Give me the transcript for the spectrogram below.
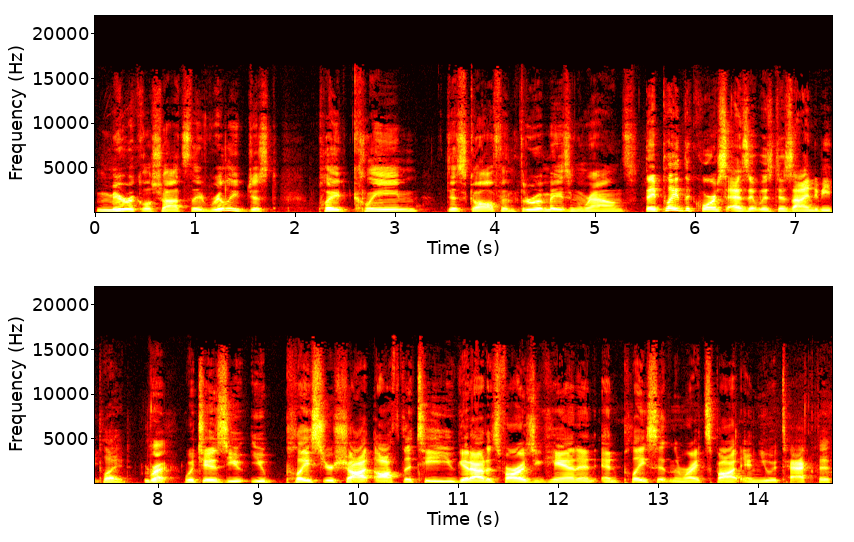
miracle shots. They really just played clean disc golf and threw amazing rounds. They played the course as it was designed to be played, Right. which is you, you place your shot off the tee, you get out as far as you can and, and place it in the right spot, and you attack the.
